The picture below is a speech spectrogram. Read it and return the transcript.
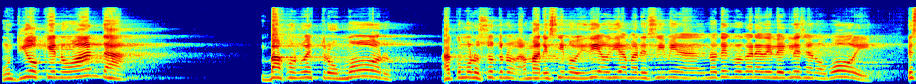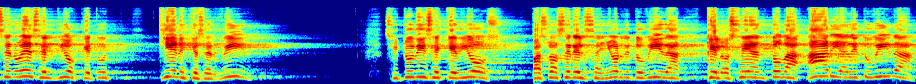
Un Dios que no anda bajo nuestro humor, a como nosotros amanecimos hoy día. Hoy día amanecí, mira, no tengo ganas de la iglesia, no voy. Ese no es el Dios que tú tienes que servir. Si tú dices que Dios pasó a ser el Señor de tu vida, que lo sea en toda área de tu vida.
